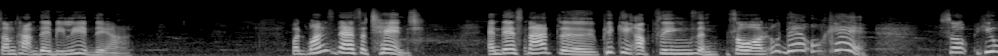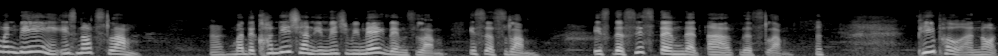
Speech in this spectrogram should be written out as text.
sometimes they believe they are. But once there's a change, and they start uh, picking up things and so on, oh, they're okay. So human being is not slum, uh, but the condition in which we make them slum is a slum. It's the system that are the slum. People are not.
